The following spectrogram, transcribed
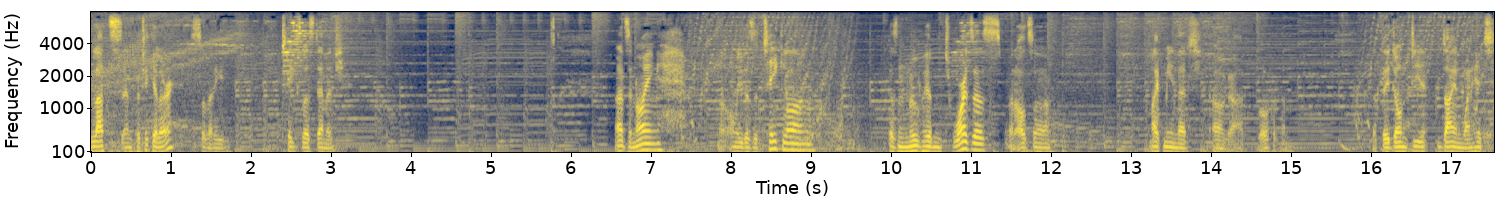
Lutz in particular, so that he takes less damage. That's annoying. Not only does it take long, doesn't move him towards us, but also might mean that, oh god, both of them, that they don't die in one hit.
